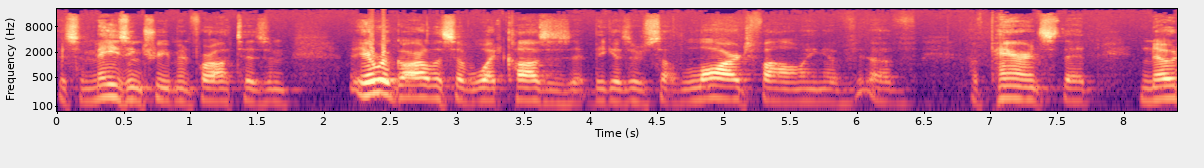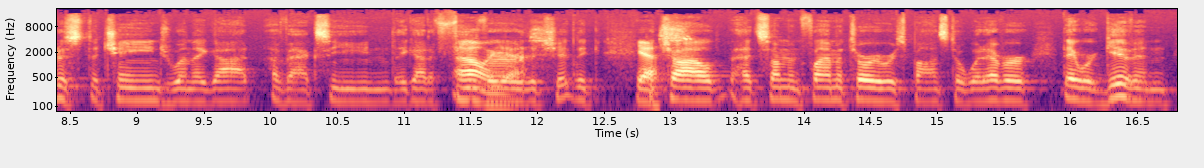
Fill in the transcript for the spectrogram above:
this amazing treatment for autism regardless of what causes it because there's a large following of, of, of parents that noticed the change when they got a vaccine they got a oh, fever oh, yes. the, the, yes. the child had some inflammatory response to whatever they were given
